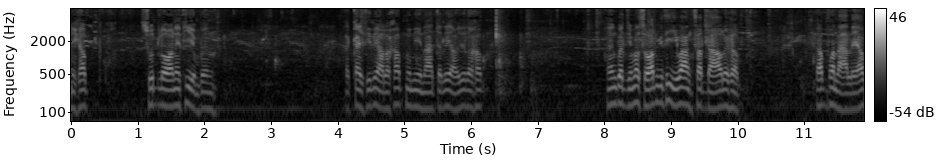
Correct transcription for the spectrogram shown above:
นี่ครับ สุดรอในทีมเพิ่นใกล้สิแล้วแล้วครับมื้อนี้น่าจะแล้วอยู่แล้วครับเพิ่นเพิ่นสิมาสอนวิธีว่างสัตว์ดาวเลยครับ ครับหัวหนาแหลม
